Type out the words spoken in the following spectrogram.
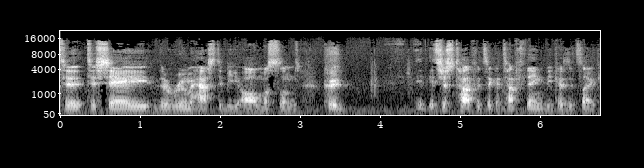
to to say the room has to be all Muslims could it, it's just tough. It's like a tough thing because it's like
